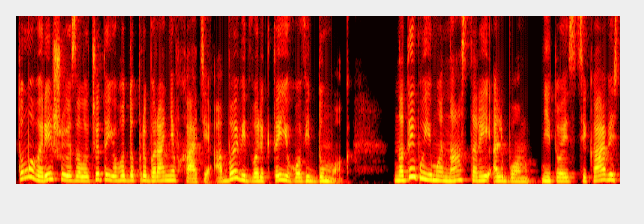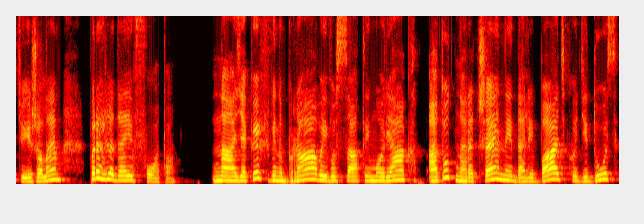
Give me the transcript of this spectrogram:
тому вирішую залучити його до прибирання в хаті, аби відволікти його від думок. Надибуємо на старий альбом, і той з цікавістю і жалем переглядає фото, на яких він бравий вусатий моряк, а тут наречений, далі батько, дідусь.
